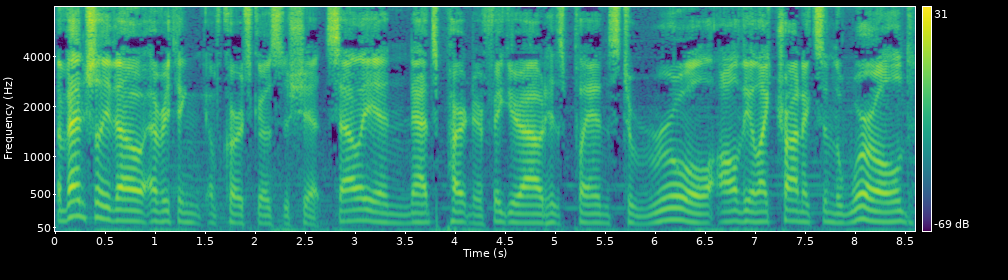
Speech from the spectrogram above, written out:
Eventually, though, everything, of course, goes to shit. Sally and Nat's partner figure out his plans to rule all the electronics in the world.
